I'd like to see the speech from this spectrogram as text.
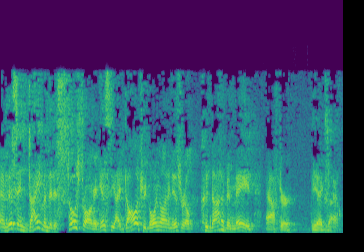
And this indictment that is so strong against the idolatry going on in Israel could not have been made after the exile.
